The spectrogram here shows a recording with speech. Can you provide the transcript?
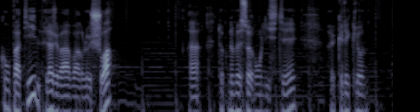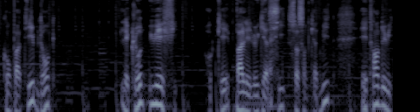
compatibles. Là, je vais avoir le choix. Hein. Donc, ne me seront listés euh, que les clones compatibles. Donc, les clones UEFI. Ok, pas les Legacy 64 bits et 32 bits.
